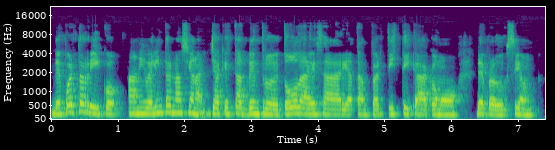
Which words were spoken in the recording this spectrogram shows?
de Puerto Rico a nivel internacional, ya que estás dentro de toda esa área, tanto artística como de producción?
